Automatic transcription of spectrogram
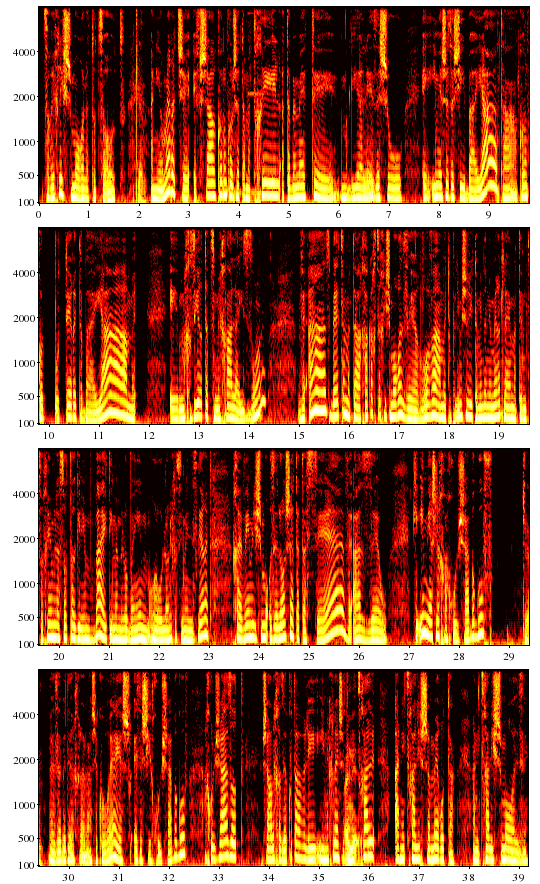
צריך לשמור על התוצאות. כן. אני אומרת שאפשר, קודם כל שאתה מתחיל, אתה באמת אה, מגיע לאיזשהו, אה, אם יש איזושהי בעיה, אתה קודם כל פותר את הבעיה, אה, מחזיר את עצמך לאיזון. ואז בעצם אתה אחר כך צריך לשמור על זה. רוב המטופלים שלי, תמיד אני אומרת להם, אתם צריכים לעשות תרגילים בבית, אם הם לא באים או לא נכנסים למסגרת, חייבים לשמור, זה לא שאתה תעשה ואז זהו. כי אם יש לך חולשה בגוף, כן. וזה בדרך כלל מה שקורה, יש איזושהי חולשה בגוף, החולשה הזאת, אפשר לחזק אותה, אבל היא, היא נחלשת. אני- אני... צריכה, אני צריכה לשמר אותה, אני צריכה לשמור על זה.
